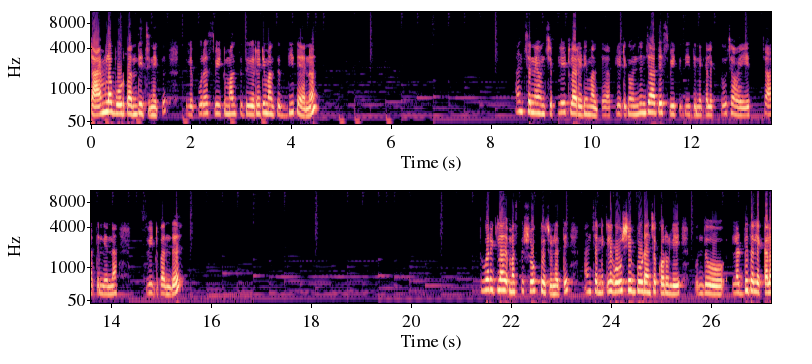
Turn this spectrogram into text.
ಟೈಮ್ಲ ಬೋರ್ಡ್ ಬಂದಿಚ್ಚಿನೆಕ್ ಇಲ್ಲಿ ಪೂರ ಸ್ವೀಟ್ ಮಲ್ತಿದ್ದು ರೆಡಿ ಮಲ್ತದು ದೀತೆಯನ್ ಅಂಚನೆ ಒಂಚಿ ಪ್ಲೇಟ್ಲ ರೆಡಿ ಮಲ್ತೆ ಆ ಪ್ಲೇಟಿಗೆ ಒಂಜೊಂಜಿ ಅದೇ ಸ್ವೀಟ್ ದೀತಿನ ಕಲೆಕ್ ತೂಚಾವ ಹೆಚ್ಚ ಆತಂಡೆನ ಸ್ವೀಟ್ ಬಂದು ತೂವರಿಗ್ಲ ಮಸ್ತ್ ಶೋಕ್ ತೋಜುಂಡತೆ ಅಂಚ ನಿಕ್ಲೆಗ್ ಗೋ ಶೇಪ್ ಬೋರ್ಡ್ ಅಂಚ ಕೊರೊಲಿ ಉಂದು ಲಡ್ಡುದ ಲೆಕ್ಕಲ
